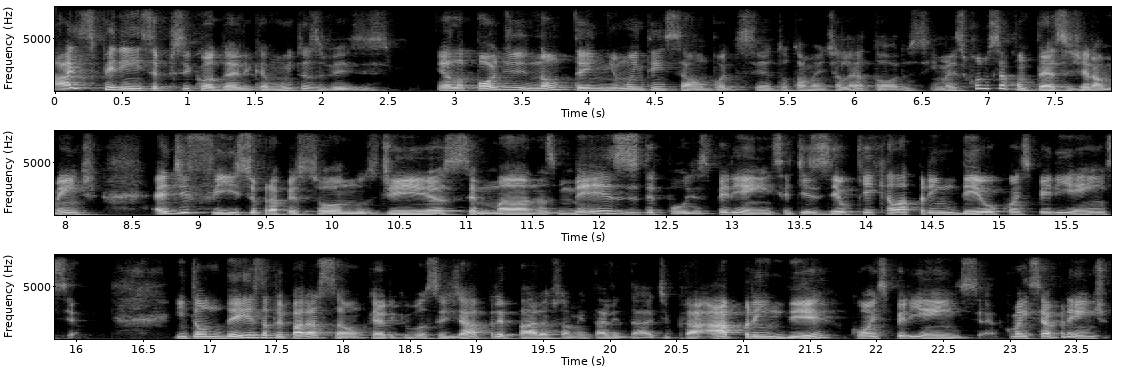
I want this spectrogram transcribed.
a experiência psicodélica, muitas vezes, ela pode não ter nenhuma intenção, pode ser totalmente aleatório, assim. Mas quando isso acontece, geralmente, é difícil para a pessoa, nos dias, semanas, meses depois da experiência, dizer o que, que ela aprendeu com a experiência. Então, desde a preparação, quero que você já prepare a sua mentalidade para aprender com a experiência. Como é que você aprende?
